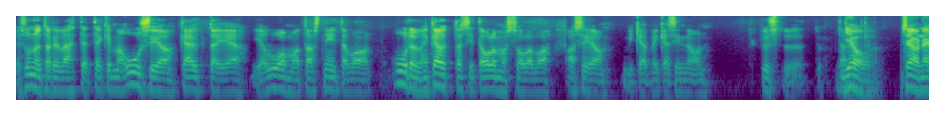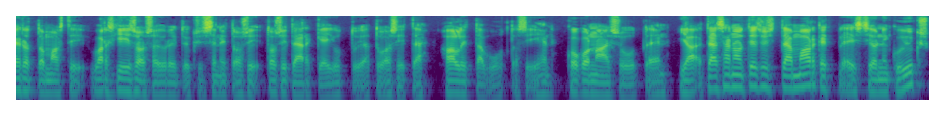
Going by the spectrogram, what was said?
ja sun ei tarvitse lähteä tekemään uusia käyttäjiä ja luomaan taas niitä, vaan uudelleen käyttää sitä olemassa olevaa asiaa, mikä, mikä sinne on pystytetty. Joo, hetkellä. Se on ehdottomasti, varsinkin isoissa yrityksissä, niin tosi, tosi tärkeä juttu ja tuo sitä hallittavuutta siihen kokonaisuuteen. Ja tässä on tietysti tämä marketplace on niin kuin yksi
